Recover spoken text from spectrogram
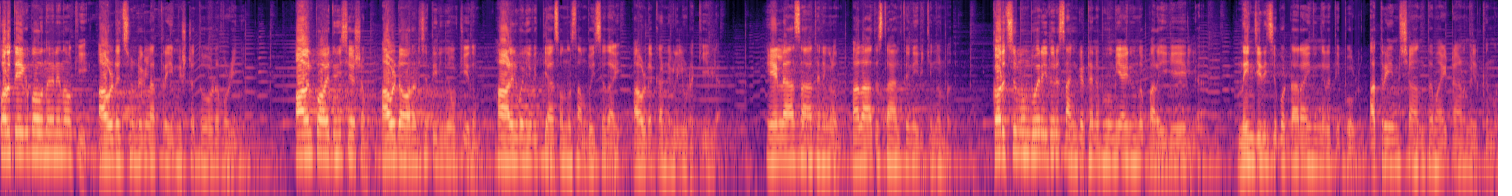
പുറത്തേക്ക് പോകുന്നവനെ നോക്കി അവളുടെ ചുണ്ടുകൾ അത്രയും ഇഷ്ടത്തോടെ മൊഴിഞ്ഞു. അവൻ പോയതിനു ശേഷം അവൾ ഡോറടിച്ച് തിരിഞ്ഞു നോക്കിയതും ഹാളിൽ വലിയ വ്യത്യാസമൊന്നും സംഭവിച്ചതായി അവളുടെ കണ്ണുകളിൽ ഉടക്കിയില്ല. എല്ലാ സാധനങ്ങളും അതാത് സ്ഥാനത്ത് തന്നെ ഇരിക്കുന്നുണ്ട്. കുറച്ചു മുമ്പ് വരെ ഇതൊരു സംഘടന ഭൂമിയായിരുന്നു പറയുകയേയില്ല. നെഞ്ചിടിച്ച് പൊട്ടാറായി നിന്നിടത്തിപ്പോൾ അത്രയും ശാന്തമായിട്ടാണ് നിൽക്കുന്നത്.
